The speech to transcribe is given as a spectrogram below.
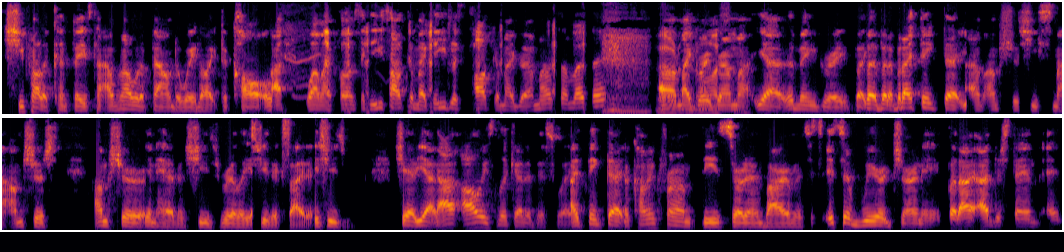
she probably couldn't FaceTime. I probably would have found a way to like to call while my phone said, "Can you talk to my? Can you just talk to my grandma or something like that?" Uh, my great grandma. Awesome. Yeah, it'd been great. But but but I think that I'm, I'm sure she's smart. I'm sure she, I'm sure in heaven she's really she's excited. She's she, yeah, I always look at it this way. I think that coming from these sort of environments, it's, it's a weird journey, but I understand and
